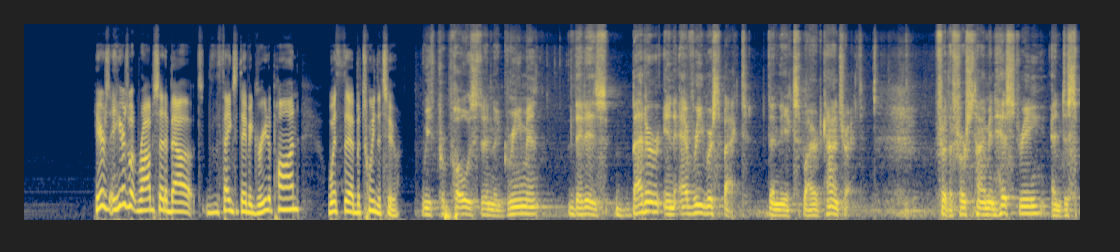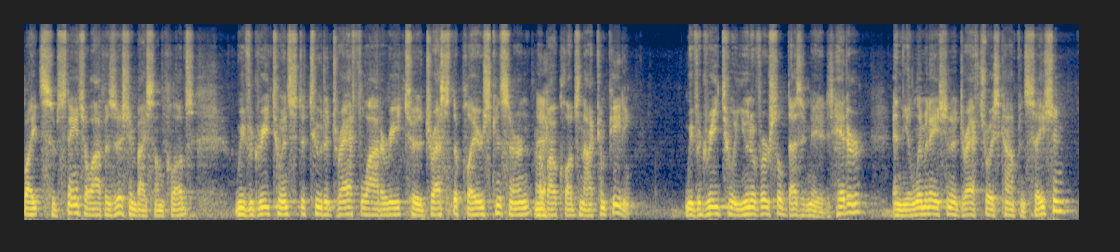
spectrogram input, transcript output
Here's here's what Rob said about the things that they've agreed upon. with the between the two? We've proposed an agreement that is better in every respect than the expired contract. For the first time in history, and despite substantial opposition by some clubs, we've agreed to institute a draft lottery to address the players' concern Yeah. about clubs not competing. We've agreed to a universal designated hitter and the elimination of draft choice compensation.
